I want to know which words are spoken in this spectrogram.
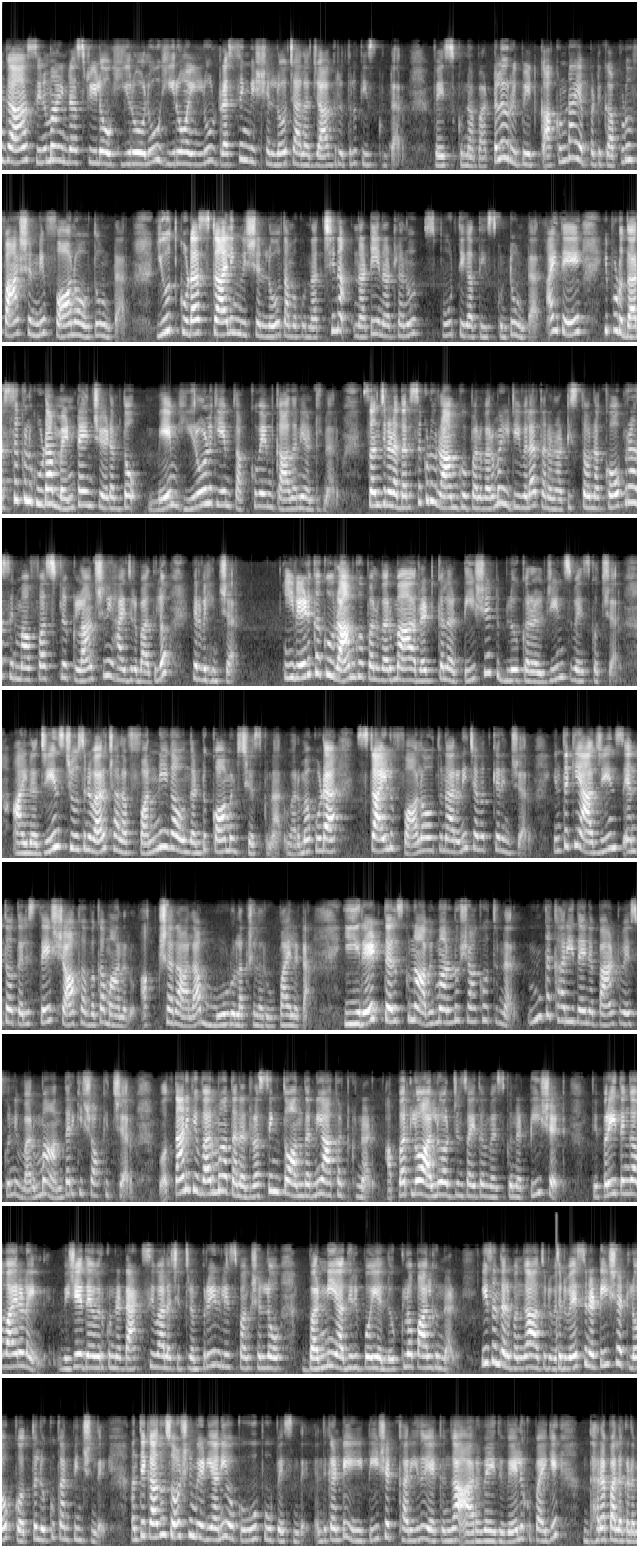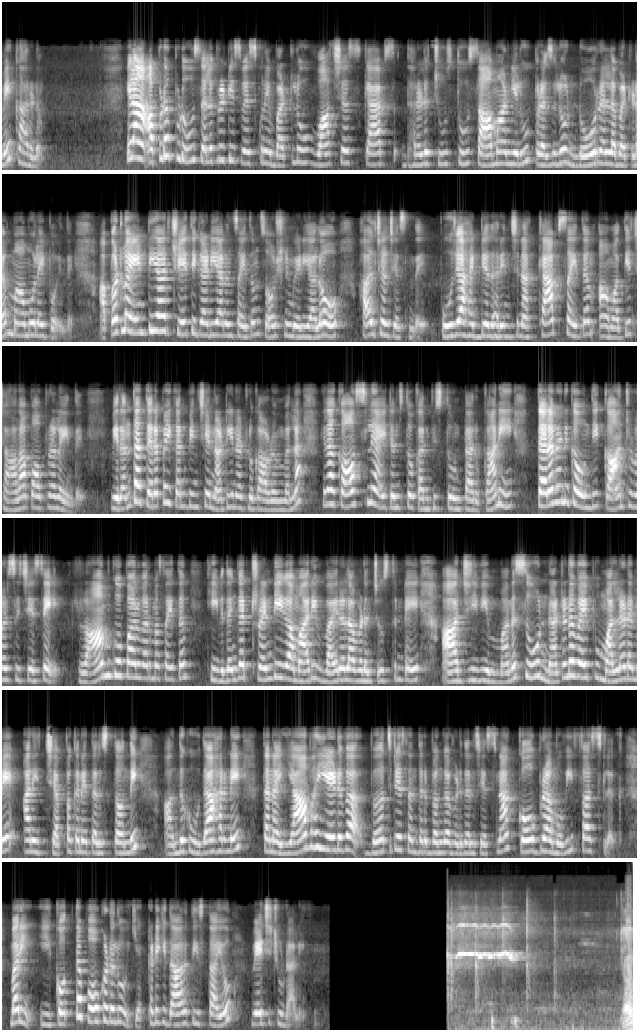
సాధారణంగా సినిమా ఇండస్ట్రీలో హీరోలు హీరోయిన్లు డ్రెస్సింగ్ విషయంలో చాలా జాగ్రత్తలు తీసుకుంటారు. వేసుకున్న బట్టలు రిపీట్ కాకుండా ఎప్పటికప్పుడు ఫ్యాషన్ని ఫాలో అవుతూ ఉంటారు. యూత్ కూడా స్టైలింగ్ విషయంలో తమకు నచ్చిన నటీనటులను స్ఫూర్తిగా తీసుకుంటూ ఉంటారు. అయితే ఇప్పుడు దర్శకులు కూడా మెయింటైన్ చేయడంతో మేం హీరోలకి ఏం తక్కువేం కాదని అంటున్నారు. సంచలన దర్శకుడు రామ్ గోపాల్ వర్మ ఇటీవల తన నటిస్తోన్న కోబ్రా సినిమా ఫస్ట్ లుక్ లాంచ్ని హైదరాబాద్లో నిర్వహించారు. ఈ వేడుకకు Ram Gopal Varma red colour T shirt blue colour jeans వేసుకొచ్చారు. ఆయన జీన్స్ చూసిన వారు చాలా ఫన్నీగా ఉందంటూ కామెంట్స్ చేసుకున్నారు. వర్మ కూడా స్టైల్ ఫాలో అవుతున్నారని చమత్కరించారు. ఇంతకీ ఆ జీన్స్ ఎంతో తెలిస్తే షాక్ అవ్వక మానరు. అక్షరాల మూడు లక్షల రూపాయలట. ఈ రేట్ తెలుసుకున్న అభిమానులు షాక్ అవుతున్నారు. ఇంత ఖరీదైన ప్యాంట్ వేసుకుని వర్మ అందరికీ షాక్ ఇచ్చారు. మొత్తానికి వర్మ తన డ్రెస్సింగ్తో అందరినీ ఆకట్టుకున్నాడు. అప్పట్లో అల్లు అర్జున్ సైతం వేసుకున్న టీ షర్ట్ విపరీతంగా వైరల్ అయింది. విజయ్ దేవరకొండ టాక్సీ వాళ్ళ చిత్రం ప్రీ రిలీజ్ ఫంక్షన్లో బన్నీ అదిరిపోయే లుక్లో పాల్గొన్నాడు. ఈ సందర్భంగా అతడు అతడు వేసిన టీ షర్ట్లో కొత్త లుక్ కనిపించింది. అంతేకాదు సోషల్ మీడియాని ఒక ఊపు ఊపేసింది. ఎందుకంటే ఈ టీ షర్ట్ ఖరీదు ఏకంగా అరవై ఐదు వేలకు పైగే ధర పలకడమే కారణం. ఇలా అప్పుడప్పుడు సెలబ్రిటీస్ వేసుకునే బట్టలు వాచెస్ క్యాప్స్ ధరలు చూస్తూ సామాన్యులు ప్రజలు నోరెళ్ళబెట్టడం మామూలైపోయింది. అప్పట్లో ఎన్టీఆర్ చేతి గడియారం సైతం సోషల్ మీడియాలో హల్చల్ చేసింది. పూజా హెగ్డే ధరించిన క్యాప్ సైతం ఆ మధ్య చాలా పాపులర్ అయింది. వీరంతా తెరపై కనిపించే నటీనట్లు కావడం వల్ల ఇలా కాస్ట్లీ ఐటమ్స్తో కనిపిస్తూ ఉంటారు. కానీ తెర వెనుక ఉంది కాంట్రవర్సీ చేసే రామ్ గోపాల్ వర్మ సైతం ఈ విధంగా ట్రెండీగా మారి వైరల్ అవ్వడం చూస్తుంటే ఆర్జీవి మనసు నటన వైపు మల్లడమే అని చెప్పకనే తెలుస్తోంది. అందుకు ఉదాహరణే తన యాభై ఏడవ బర్త్డే సందర్భంగా విడుదల చేసిన కోబ్రా మూవీ ఫస్ట్ లుక్. మరి ఈ కొత్త పోకడలు ఎక్కడికి దారితీస్తాయో వేచి చూడాలి.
